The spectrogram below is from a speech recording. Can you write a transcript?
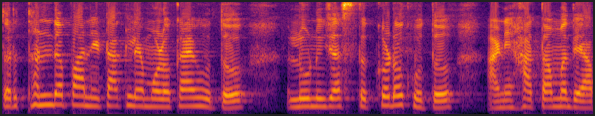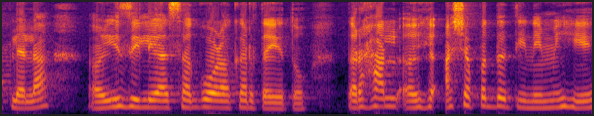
तर थंड पाणी टाकल्यामुळं काय होतं? लोणी जास्त कडक होतं आणि हातामध्ये आपल्याला इझिली असा गोळा करता येतो. तर हा हे- अशा पद्धतीने मी हे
